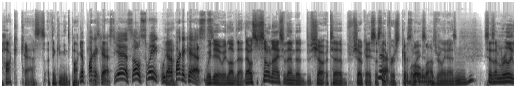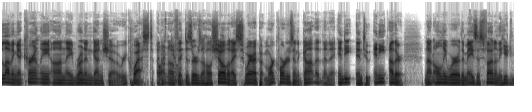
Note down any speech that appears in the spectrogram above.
Podcasts. I think he means Pocket Yeah, Pocket Cast. Yes. Oh, sweet. We got a Pocket Cast. We do. We love that. That was so nice of them to show to showcase us Yeah, that first couple of weeks. little It was love. Mm-hmm. really nice. Says I'm really loving it. Currently on a run and gun show. Request. I don't know if it deserves a whole show, but I swear I put more quarters into Gauntlet than into any other. Not only were the mazes fun and the huge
